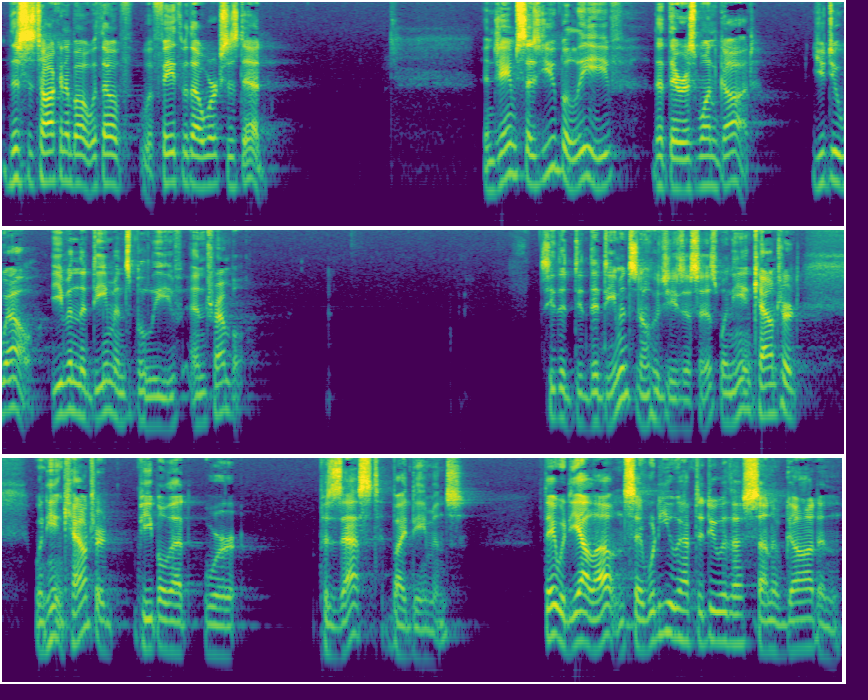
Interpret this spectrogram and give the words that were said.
This is talking about without faith without works is dead. And James says, You believe that there is one God. You do well. Even the demons believe and tremble. See, the, the demons know who Jesus is. When he encountered when he encountered people that were possessed by demons, they would yell out and say, What do you have to do with us, Son of God? And,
